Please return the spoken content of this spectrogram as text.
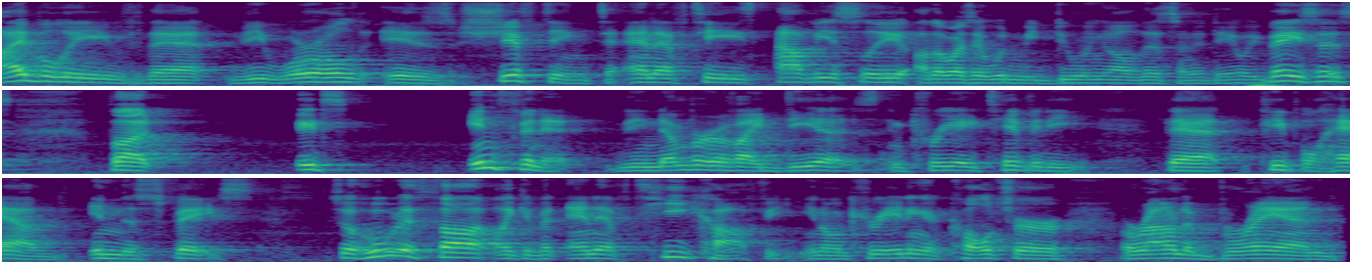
I believe that the world is shifting to NFTs, obviously, otherwise, I wouldn't be doing all this on a daily basis. But it's infinite the number of ideas and creativity that people have in the space. So, who would have thought, like, if an NFT coffee, you know, creating a culture around a brand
